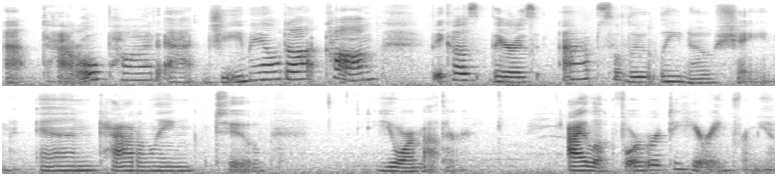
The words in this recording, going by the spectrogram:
at tattlepod at gmail.com because there is absolutely no shame in tattling to your mother. I look forward to hearing from you.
